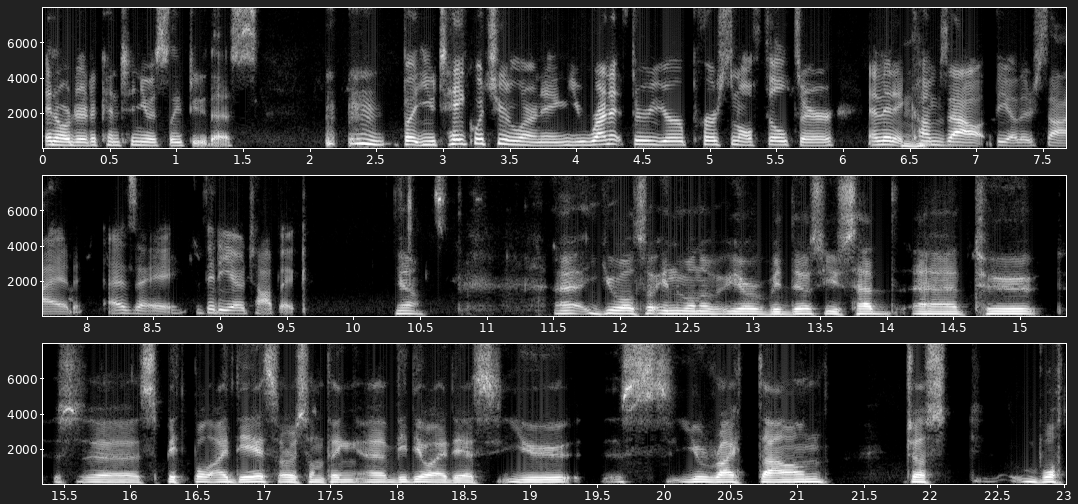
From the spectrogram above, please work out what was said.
in order to continuously do this. but you take what you're learning, you run it through your personal filter, and then it mm-hmm. comes out the other side as a video topic. Yeah. Uh, you also in one of your videos you said uh, to uh, spitball ideas or something uh, video ideas. You you write down just what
